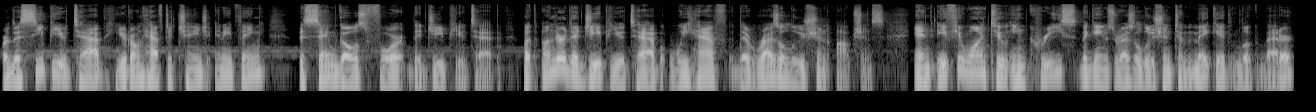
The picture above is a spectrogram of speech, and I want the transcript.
For the CPU tab, you don't have to change anything. The same goes for the GPU tab. But under the GPU tab, we have the resolution options. And if you want to increase the game's resolution to make it look better,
